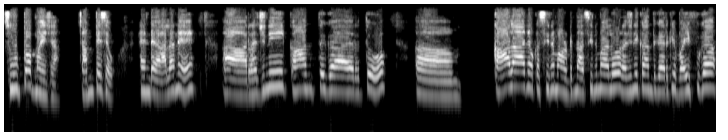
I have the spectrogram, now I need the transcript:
సూపర్ మహేష చంపేశావు. అండ్ అలానే ఆ రజనీకాంత్ గారితో ఆ కాలా అని ఒక సినిమా ఉంటుంది. ఆ సినిమాలో రజనీకాంత్ గారికి వైఫ్గా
